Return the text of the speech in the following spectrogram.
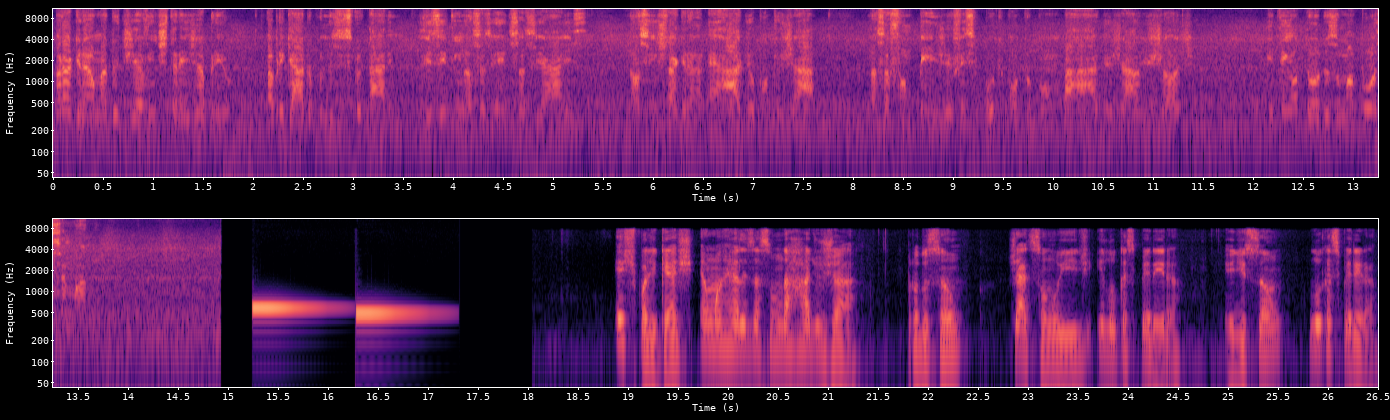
Programa do dia 23 de abril. Obrigado por nos escutarem. Visitem nossas redes sociais. Nosso Instagram é radio.já. Nossa fanpage é facebook.com.br e tenham todos uma boa semana. Este podcast é uma realização da Rádio Já. Produção: Jadson Luiz e Lucas Pereira. Edição: Lucas Pereira.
